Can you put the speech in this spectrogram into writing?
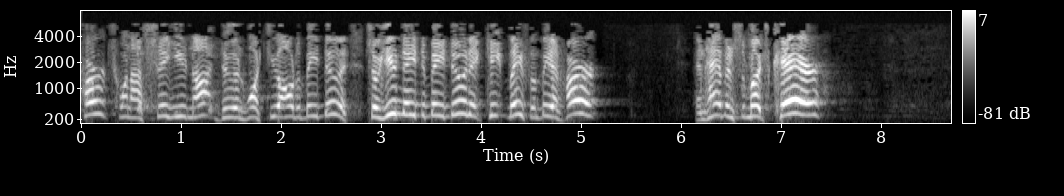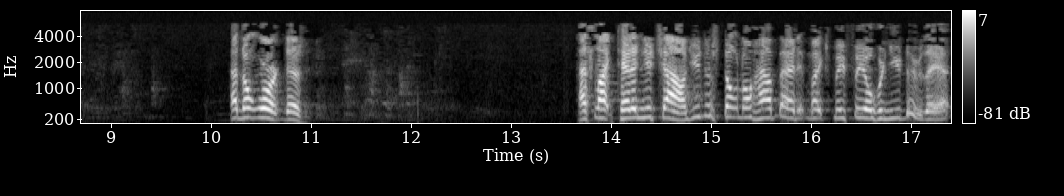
hurts when I see you not doing what you ought to be doing. So you need to be doing it, keep me from being hurt and having so much care. That don't work, does it? That's like telling your child, you just don't know how bad it makes me feel when you do that.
